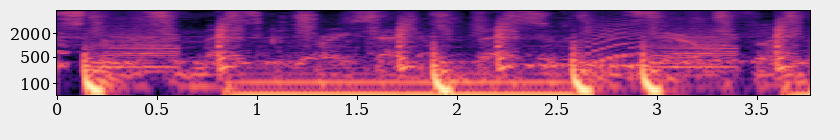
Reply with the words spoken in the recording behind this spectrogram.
Stones and masks, train sacks, ambassadors, be terrified.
